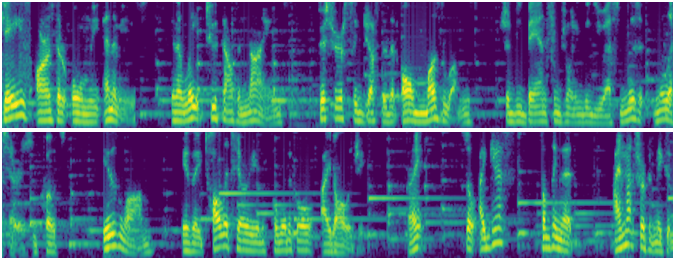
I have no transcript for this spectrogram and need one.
gays aren't their only enemies. In the late 2009s, Fischer suggested that all Muslims should be banned from joining the US military. He quotes, Islam is a totalitarian political ideology, right? So I guess something that I'm not sure if it makes it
